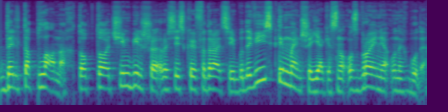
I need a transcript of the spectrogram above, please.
Дельтапланах, тобто, чим більше Російської Федерації буде військ, тим менше якісного озброєння у них буде.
